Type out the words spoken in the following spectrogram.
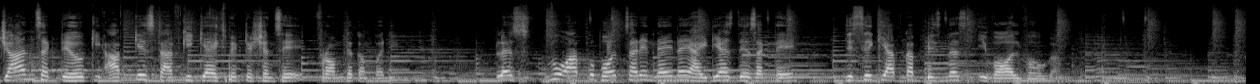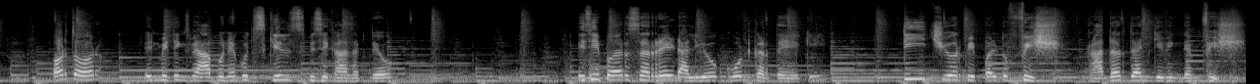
जान सकते हो कि आपके स्टाफ की क्या एक्सपेक्टेशन है फ्रॉम द कंपनी प्लस वो आपको बहुत सारे नए नए आइडियाज़ दे सकते हैं जिससे कि आपका बिज़नेस इवॉल्व होगा. और तो और, इन मीटिंग्स में आप उन्हें कुछ स्किल्स भी सिखा सकते हो। इसी पर सर रे डालियो कोट करते हैं कि teach your people to fish rather than giving them fish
